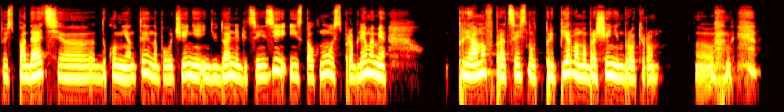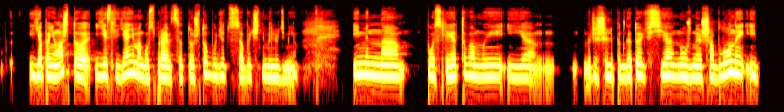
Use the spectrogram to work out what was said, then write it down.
то есть подать э, документы на получение индивидуальной лицензии и столкнулась с проблемами прямо в процессе, ну, вот при первом обращении к брокеру. Э, я поняла, что если я не могу справиться, то что будет с обычными людьми? Именно после этого мы и решили подготовить все нужные шаблоны и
